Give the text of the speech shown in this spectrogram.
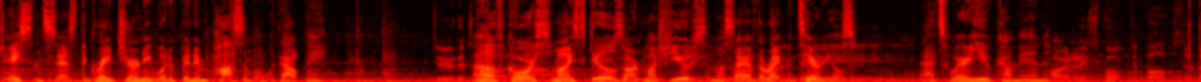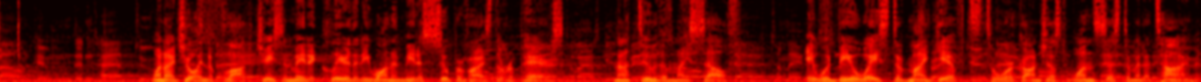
Jason says the Great Journey would have been impossible without me. Of course, my skills aren't much use unless I have the right materials. That's where you come in. When I joined the flock, Jason made it clear that he wanted me to supervise the repairs, not do them myself. It would be a waste of my gifts to work on just one system at a time.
